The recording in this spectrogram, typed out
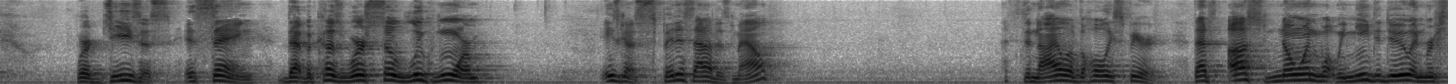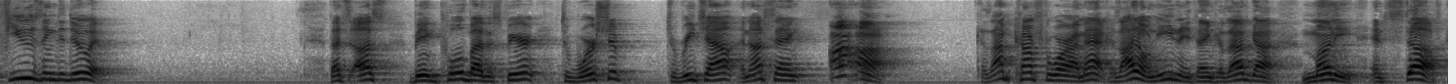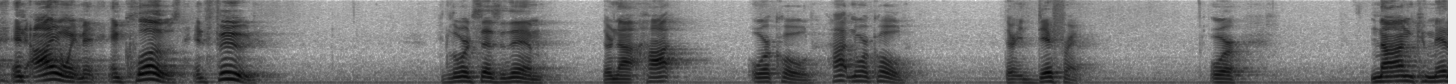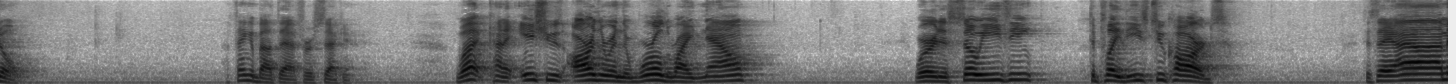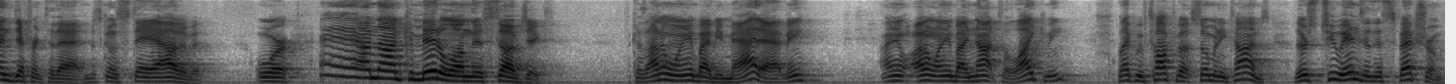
where Jesus is saying that because we're so lukewarm, he's going to spit us out of his mouth. That's denial of the Holy Spirit. That's us knowing what we need to do and refusing to do it. That's us being pulled by the Spirit to worship, to reach out, and us saying, uh uh-uh, uh, because I'm comfortable where I'm at, because I don't need anything, because I've got money and stuff and eye ointment and clothes and food. The Lord says to them, they're not hot or cold, hot nor cold. They're indifferent or non committal. Think about that for a second. What kind of issues are there in the world right now where it is so easy to play these two cards? To say, ah, I'm indifferent to that, I'm just going to stay out of it. Or, eh, I'm non committal on this subject because I don't want anybody to be mad at me. I don't, I don't want anybody not to like me. Like we've talked about so many times, there's two ends of this spectrum.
